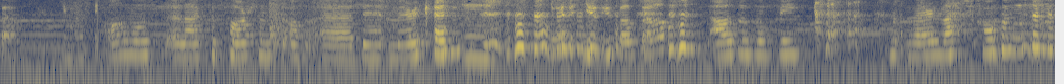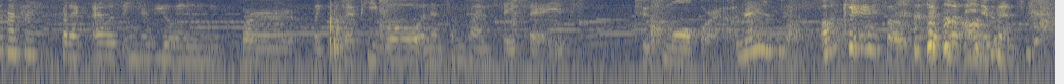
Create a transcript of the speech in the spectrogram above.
so it must be. Almost uh, like the portions of uh, the Americans. you, you thought so? also so big. Very much food. But like I was interviewing for like other people, and then sometimes they say it's too small for us. Really? Yes. okay. So definitely depends.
